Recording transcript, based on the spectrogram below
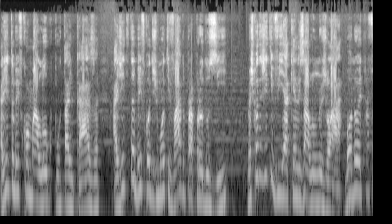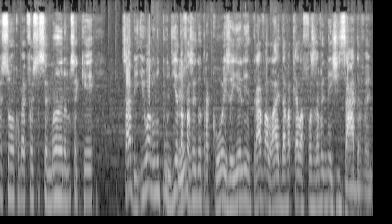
A gente também ficou maluco por estar em casa. A gente também ficou desmotivado para produzir. Mas quando a gente via aqueles alunos lá, boa noite, professor, como é que foi sua semana, não sei o quê, sabe? E o aluno podia estar uhum. tá fazendo outra coisa, e ele entrava lá e dava aquela força, dava energizada, velho.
